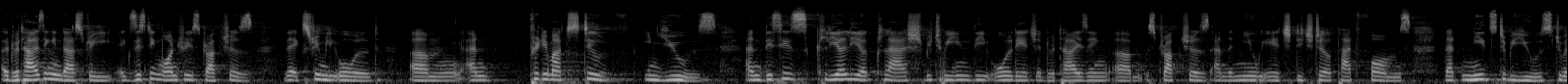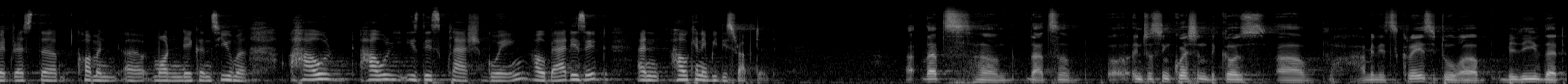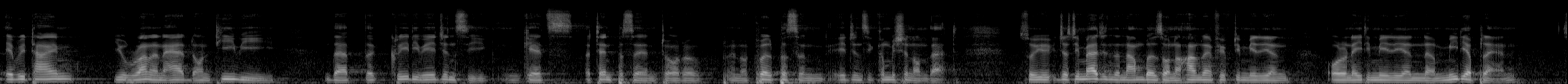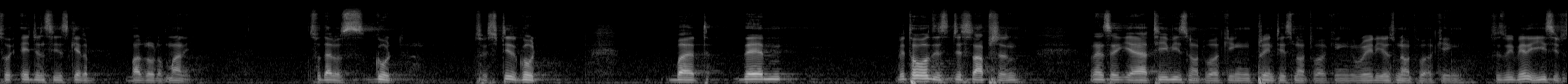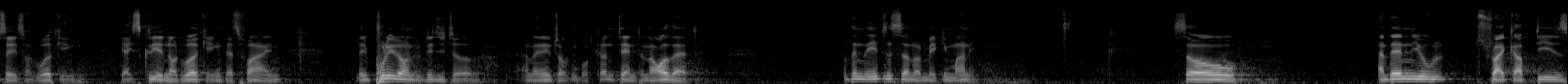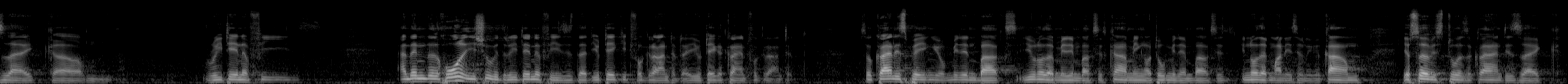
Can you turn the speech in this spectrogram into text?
advertising industry, existing monetary structures, they're extremely old. Um, and pretty much still in use. And this is clearly a clash between the old age advertising um, structures and the new age digital platforms that needs to be used to address the common uh, modern day consumer. How, how is this clash going? How bad is it? And how can it be disrupted? Uh, that's, uh, that's an uh, interesting question because, uh, I mean, it's crazy to uh, believe that every time you run an ad on TV, that the creative agency gets a 10% or a you know, 12% agency commission on that. So you just imagine the numbers on a 150 million or an 80 million uh, media plan. So agencies get a buttload of money. So that was good. So it's still good. But then with all this disruption, and I say, yeah, TV is not working, print is not working, radio is not working. So it's very easy to say it's not working yeah, it's clear not working, that's fine. Then you put it onto digital, and then you're talking about content and all that. But then the agencies are not making money. So, and then you strike up deals like um, retainer fees, And then the whole issue with retainer fees is that you take it for granted, right? You take a client for granted. So client is paying you a million bucks, you know that million bucks is coming, or two million bucks, is, you know that money is going to come. Your service towards the client is like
